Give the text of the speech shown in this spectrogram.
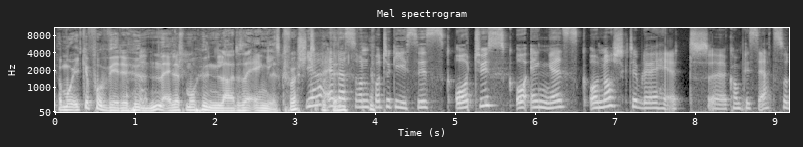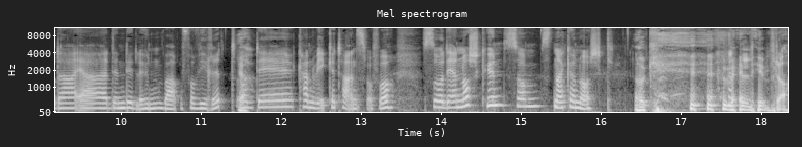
Jeg må ikke forvirre hunden, ellers må hunden lære seg engelsk først. Ja, eller sånn portugisisk og tysk og engelsk og norsk. Det blir helt uh, komplisert, så da er den lille hunden bare forvirret. Ja. Og det kan vi ikke ta ansvar for. Så det er en norsk hund som snakker norsk. Ok, veldig bra.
